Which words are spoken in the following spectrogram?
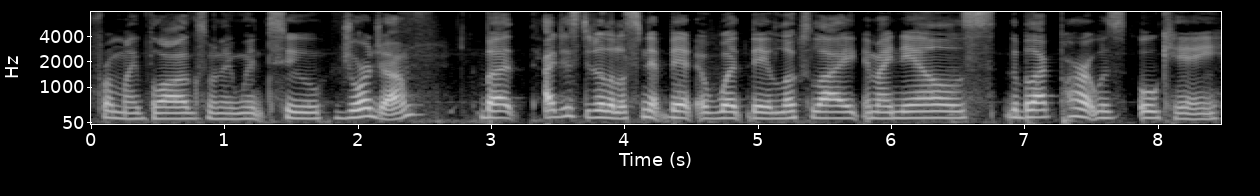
from my vlogs when I went to Georgia but I just did a little snippet of what they looked like. And my nails, the black part was okay.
